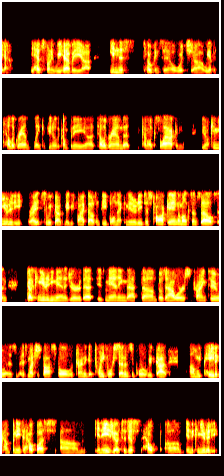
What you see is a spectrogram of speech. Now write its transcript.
yeah yeah it's funny we have a uh, in this token sale which uh, we have a telegram link if you know the company uh, telegram that kind of like slack and you know community, right? So we've got maybe 5,000 people in that community just talking amongst themselves, and we've got a community manager that is manning that um, those hours, trying to as as much as possible. We're trying to get 24/7 support. We've got um, we paid a company to help us um, in Asia to just help um, in the community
